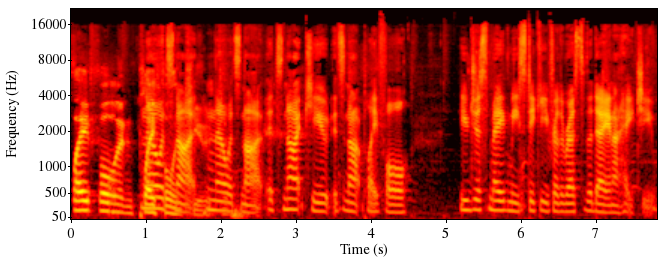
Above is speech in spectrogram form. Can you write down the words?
Playful and playful no, it's and not. cute. No, it's not. It's not cute. It's not playful. You just made me sticky for the rest of the day, and I hate you.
